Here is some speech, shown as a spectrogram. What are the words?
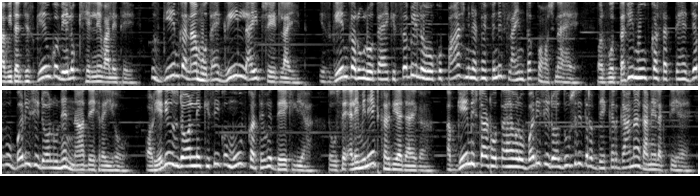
अब इधर जिस गेम को वे लोग खेलने वाले थे, उस गेम का नाम होता है ग्रीन लाइट, रेड लाइट। इस गेम का रूल होता है कि सभी लोगों को पाँच मिनट में फिनिश लाइन तक पहुँचना है, पर वो तभी मूव कर सकते हैं जब वो बड़ी सी डॉल उन्हें ना देख रही हो। और यदि उस डॉल ने किसी को मूव करते हुए देख लिया तो उसे एलिमिनेट कर दिया जाएगा। अब गेम स्टार्ट होता है और वो बड़ी सी डॉल दूसरी तरफ़ देखकर गाना गाने लगती है।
